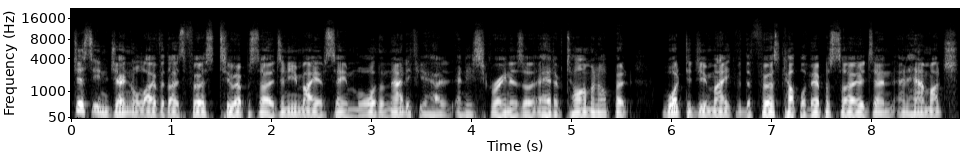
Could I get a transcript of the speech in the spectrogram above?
Just in general, over those first two episodes, and you may have seen more than that if you had any screeners ahead of time or not, but what did you make of the first couple of episodes and, and how much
